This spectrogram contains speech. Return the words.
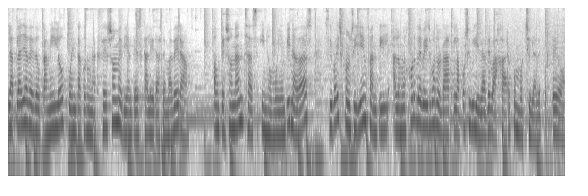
La playa de Do Camilo cuenta con un acceso mediante escaleras de madera. Aunque son anchas y no muy empinadas, si vais con silla infantil a lo mejor debéis valorar la posibilidad de bajar con mochila de porteo.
